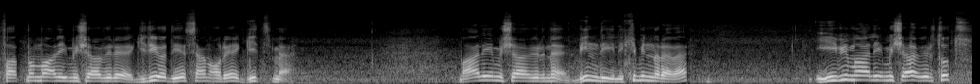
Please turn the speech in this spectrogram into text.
Fatma mali müşavire gidiyor diye sen oraya gitme. Mali müşavirine bin değil iki bin lira ver. İyi bir mali müşavir tut.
